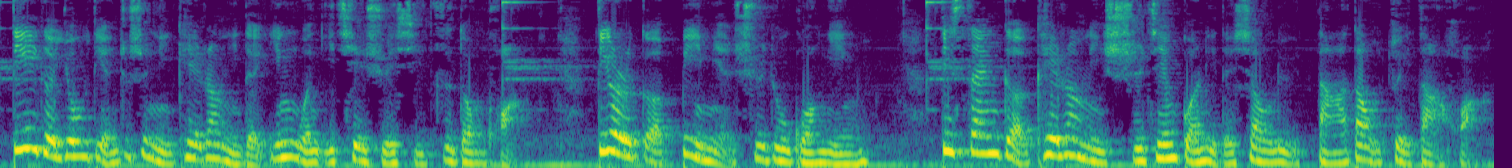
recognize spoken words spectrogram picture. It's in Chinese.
第一个优点就是你可以让你的英文一切学习自动化；第二个，避免虚度光阴；第三个，可以让你时间管理的效率达到最大化。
